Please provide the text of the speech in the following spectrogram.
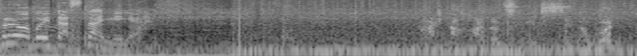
Попробуй достань меня. Like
